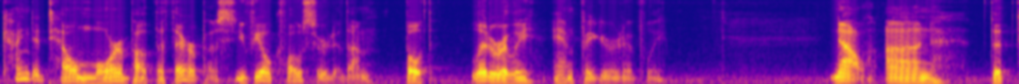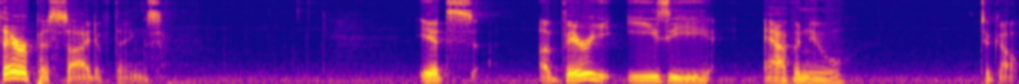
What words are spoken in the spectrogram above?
kind of tell more about the therapist. You feel closer to them, both literally and figuratively. Now, on the therapist side of things, it's a very easy avenue to go.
